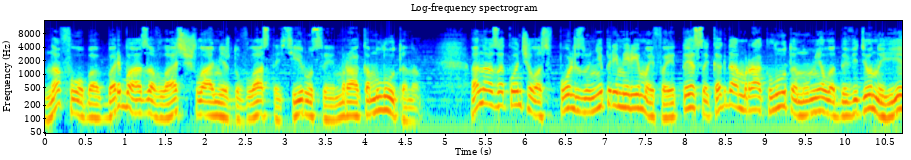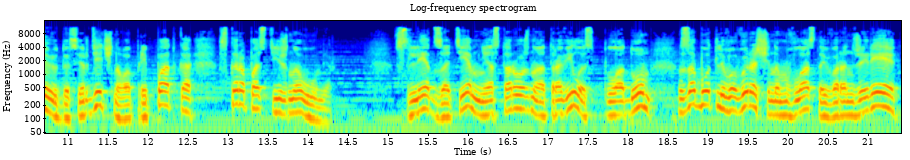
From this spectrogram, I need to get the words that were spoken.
На Фоба борьба за власть шла между властой Сируса и мраком Лутоном. Она закончилась в пользу непримиримой Фаэтесы, когда мрак Лутон, умело доведенный ею до сердечного припадка, скоропостижно умер. Вслед за тем неосторожно отравилась плодом, заботливо выращенным властой в оранжерее,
